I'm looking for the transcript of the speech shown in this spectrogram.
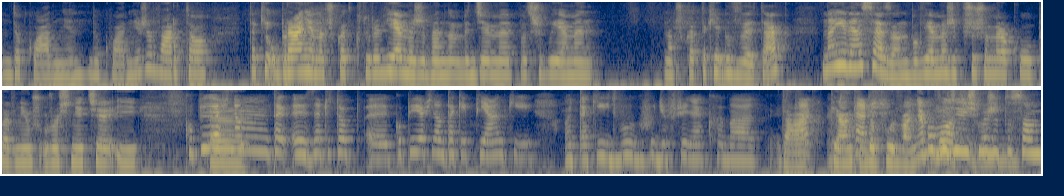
Dokładnie, dokładnie, że warto takie ubrania na przykład, które wiemy, że będą, będziemy, potrzebujemy na przykład tak jak wy, tak? Na jeden sezon, bo wiemy, że w przyszłym roku pewnie już urośniecie i Kupiłaś E, nam, ta, e, znaczy to, e, kupiłaś nam takie pianki od takich dwóch dziewczynek chyba. tak, sta- pianki do starsz- pływania, bo wiedzieliśmy, że to są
